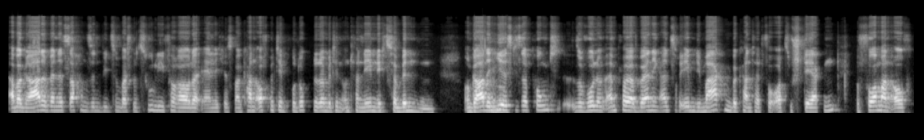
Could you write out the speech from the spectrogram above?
aber gerade wenn es Sachen sind wie zum Beispiel Zulieferer oder ähnliches, man kann oft mit den Produkten oder mit den Unternehmen nichts verbinden. Und gerade genau. hier ist dieser Punkt, sowohl im Employer Branding als auch eben die Markenbekanntheit vor Ort zu stärken, bevor man auf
